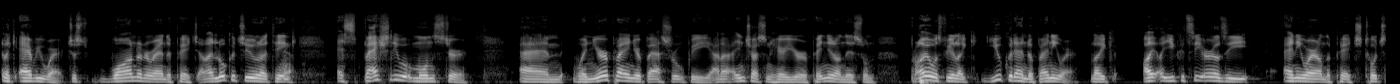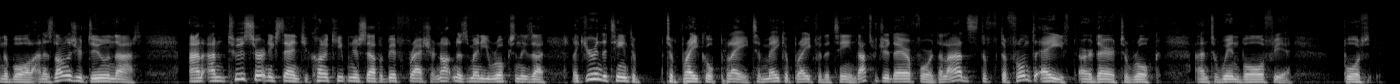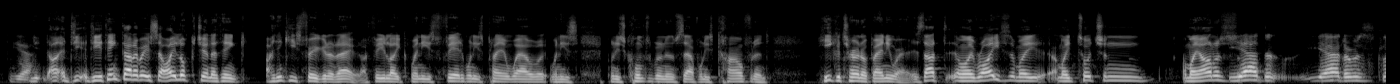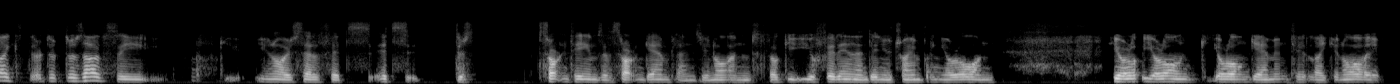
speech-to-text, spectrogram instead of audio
like everywhere, just wandering around the pitch. And I look at you and I think, yeah. especially with Munster, um, when you're playing your best rugby, and I'm interested to hear your opinion on this one, but I always feel like you could end up anywhere. Like I you could see Earlsy anywhere on the pitch touching the ball, and as long as you're doing that, and and to a certain extent, you're kind of keeping yourself a bit fresher, not in as many rucks and things like that. Like you're in the team to to break up play, to make a break for the team. That's what you're there for. The lads, the, the front eight are there to ruck and to win ball for you. But yeah, uh, do, do you think that about yourself? I look at you and I think I think he's figured it out. I feel like when he's fit, when he's playing well, when he's when he's comfortable in himself, when he's confident, he could turn up anywhere. Is that am I right? Am I am I touching? Am I honest? Yeah, the, yeah, there was like there, there's obviously you know yourself. It's it's there's certain teams and certain game plans, you know, and look, you, you fit in, and then you try and bring your own your your own your own game into it. Like you know, I,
